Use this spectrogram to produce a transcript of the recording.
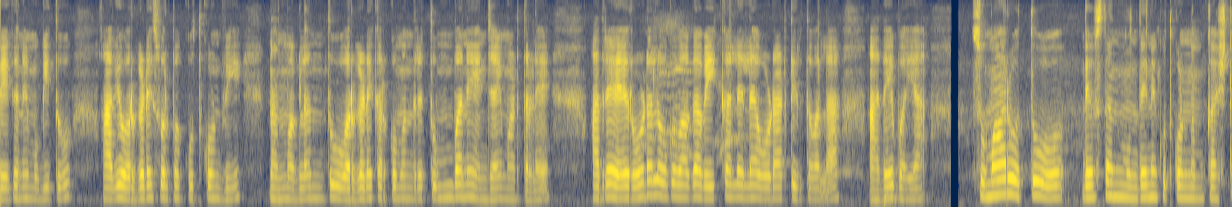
ಬೇಗನೆ ಮುಗೀತು. ಹಾಗೆ ಹೊರಗಡೆ ಸ್ವಲ್ಪ ಕೂತ್ಕೊಂಡ್ವಿ. ನನ್ನ ಮಗಳಂತೂ ಹೊರಗಡೆ ಕರ್ಕೊಂಬಂದರೆ ತುಂಬಾ ಎಂಜಾಯ್ ಮಾಡ್ತಾಳೆ. ಆದರೆ ರೋಡಲ್ಲಿ ಹೋಗುವಾಗ ವೆಹಿಕಲ್ಲೆಲ್ಲ ಓಡಾಡ್ತಿರ್ತಾವಲ್ಲ, ಅದೇ ಭಯ. ಸುಮಾರು ಹೊತ್ತು ದೇವಸ್ಥಾನದ ಮುಂದೆನೇ ಕೂತ್ಕೊಂಡು ನಮ್ಮ ಕಷ್ಟ,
